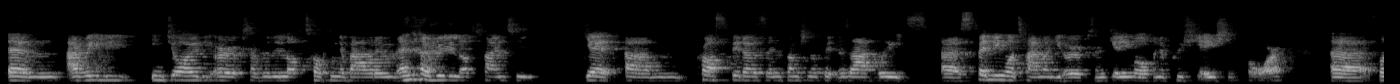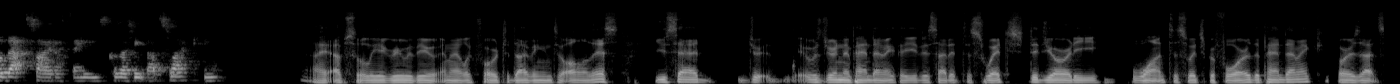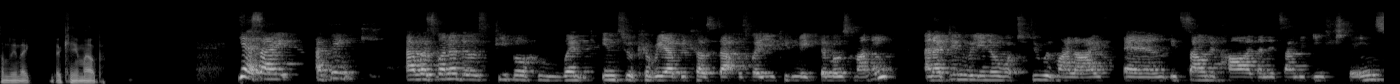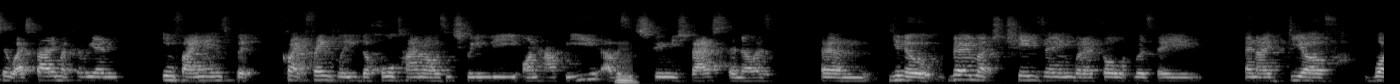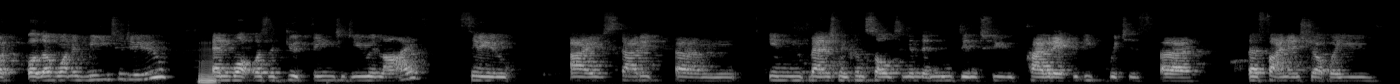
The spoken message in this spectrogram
Um, I really enjoy the ergs. I really love talking about them and I really love trying to get um, CrossFitters and functional fitness athletes uh, spending more time on the ergs and getting more of an appreciation for uh, for that side of things because I think that's lacking. I absolutely agree with you, and I look forward to diving into all of this. You said it was during the pandemic that you decided to switch. Did you already want to switch before the pandemic, or is that something that that came up? Yes, I I think I was one of those people who went into a career because that was where you could make the most money, and I didn't really know what to do with my life, and it sounded hard and it sounded interesting, so I started my career in in finance, but quite frankly, the whole time I was extremely unhappy. I was mm. extremely stressed, and I was, um, you know, very much chasing what I thought was a an idea of what other wanted me to do mm. and what was a good thing to do in life. So I started um, in management consulting and then moved into private equity, which is a finance job where you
